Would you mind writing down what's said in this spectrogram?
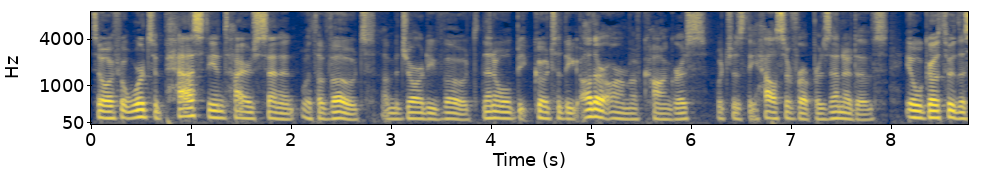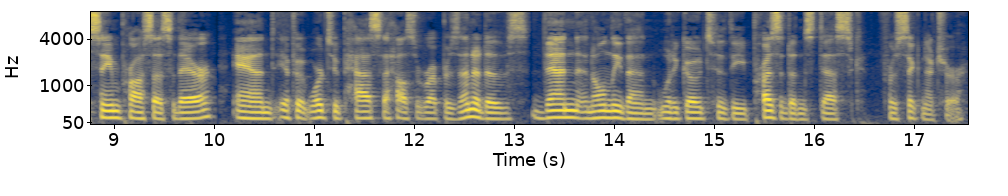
So if it were to pass the entire Senate with a vote, a majority vote, then it will be, go to the other arm of Congress, which is the House of Representatives. It will go through the same process there. And if it were to pass the House of Representatives, then and only then would it go to the president's desk for signature.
